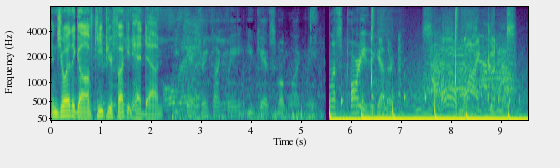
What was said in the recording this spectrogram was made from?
Enjoy the golf. Keep your fucking head down. You can't drink like me. You can't smoke like me. Let's party together. Oh my goodness.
